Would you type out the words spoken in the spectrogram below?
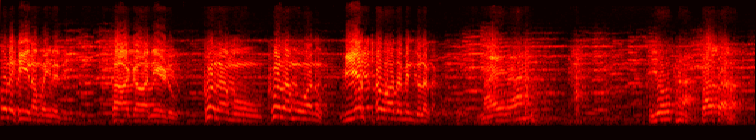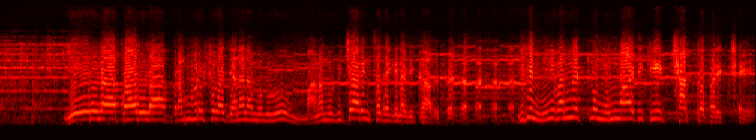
కులహీనమైనది. కాగా నేడు కులము కులము అను వ్యర్థవాదమిందులకు? నాయనా సుయోధన. పాప ఏరులా పారులా బ్రహ్మర్షుల జననములు మనము విచారించదగినవి కాదు. ఇది నీవన్నట్లు ముమ్మాటికి క్షాత్ర పరీక్షయే.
